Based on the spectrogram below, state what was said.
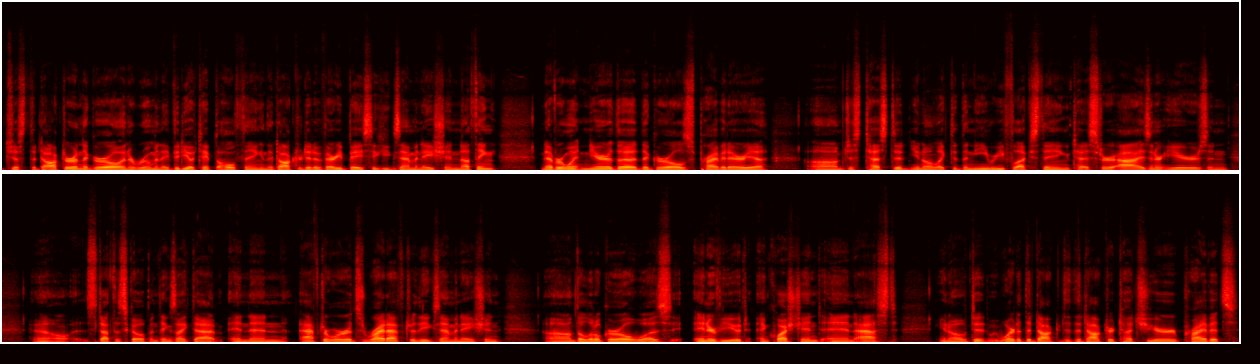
just the doctor and the girl in a room, and they videotaped the whole thing. And the doctor did a very basic examination. Nothing, never went near the the girl's private area. Um, just tested, you know, like did the knee reflex thing, test her eyes and her ears, and you know, stethoscope and things like that. And then afterwards, right after the examination, um, the little girl was interviewed and questioned and asked, you know, did where did the doctor did the doctor touch your privates?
